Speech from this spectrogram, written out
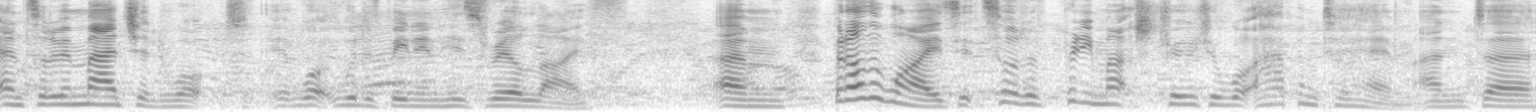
and sort of imagine what what would have been in his real life. Um, but otherwise, it's sort of pretty much true to what happened to him, and uh,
